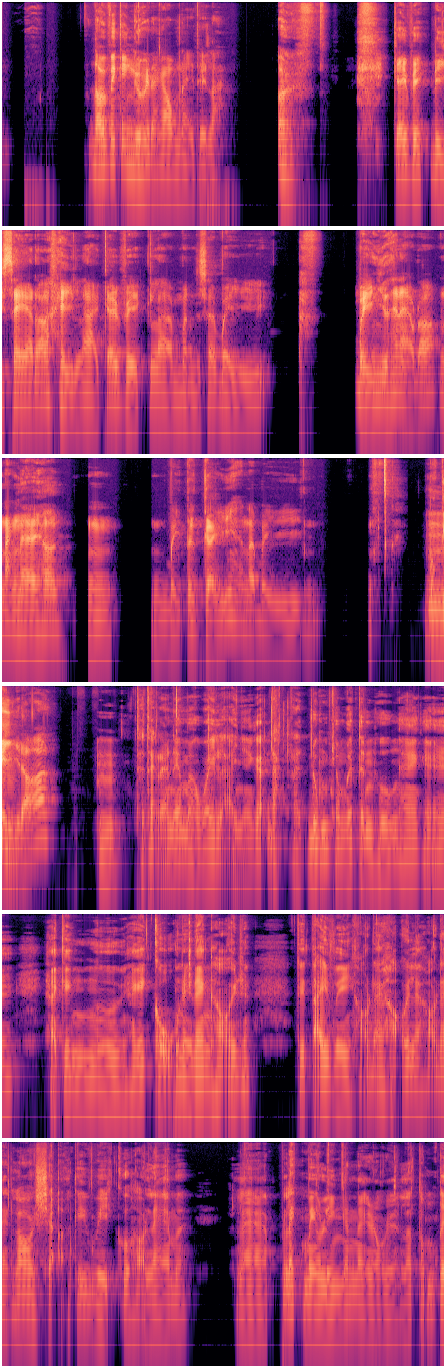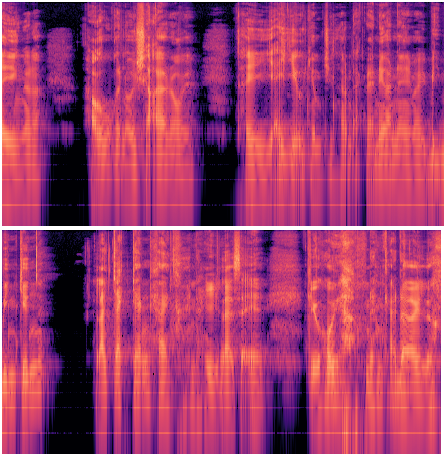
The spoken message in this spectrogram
đối với cái người đàn ông này thì là ừ cái việc đi xe đó hay là cái việc là mình sẽ bị bị như thế nào đó nặng nề hơn ừ. bị tự kỷ hay là bị một ừ. cái gì đó ừ thì thật ra nếu mà quay lại nha đặt ra đúng trong cái tình huống hai cái hai cái người hai cái cụ này đang hỏi đó thì tại vì họ đã hỏi là họ đã lo sợ cái việc của họ làm á là blackmailing anh này rồi là tống tiền rồi đó. Họ có một cái nỗi sợ rồi thì giải dụ trong trường hợp đặt ra nếu anh này mà bị biến chứng là chắc chắn hai người này là sẽ kiểu hối hận đến cả đời luôn.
